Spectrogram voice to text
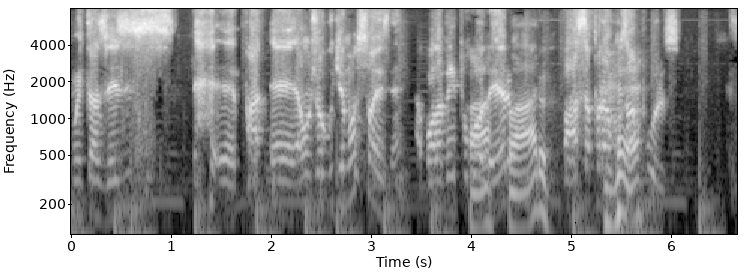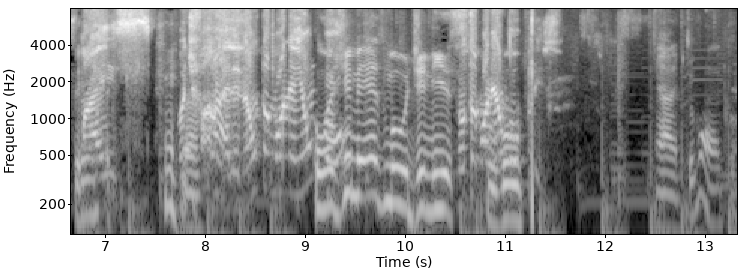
muitas vezes é, é- é um jogo de emoções, né? A bola vem pro Ah, goleiro, claro. passa para alguns É. apuros. Mas, vou te falar, ele não tomou nenhum Hoje gol. mesmo o Diniz. Não tomou nenhum gol. gol por isso. Ah, é muito bom, pô.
